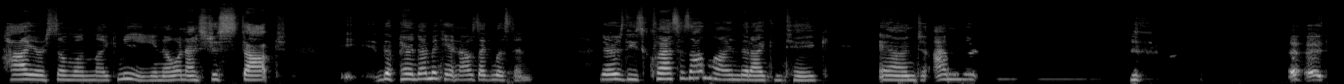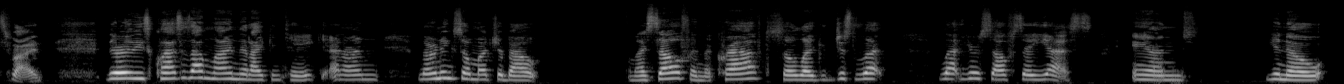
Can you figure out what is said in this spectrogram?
hire someone like me, you know? And I just stopped. The pandemic hit, and I was like, listen, there's these classes online that I can take, and I'm it's fine. There are these classes online that I can take, and I'm learning so much about myself and the craft. So, like, just let let yourself say yes. And you know,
